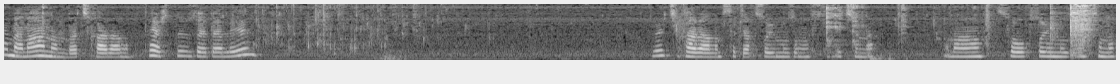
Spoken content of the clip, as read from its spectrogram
Hemen anında çıkaralım. Ters düz edelim. Ve çıkaralım sıcak suyumuzun içine. Aman soğuk suyumuzun içine.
